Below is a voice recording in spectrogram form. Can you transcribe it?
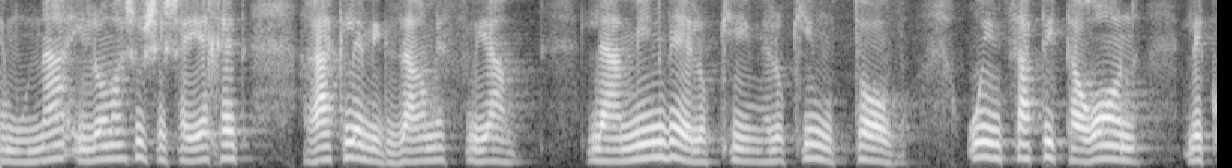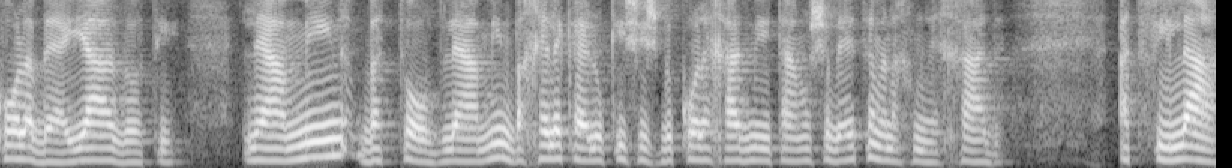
אמונה היא לא משהו ששייכת רק למגזר מסוים. להאמין באלוקים, אלוקים הוא טוב, הוא ימצא פתרון לכל הבעיה הזאת. להאמין בטוב, להאמין בחלק האלוקי שיש בכל אחד מאיתנו, שבעצם אנחנו אחד. התפילה,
